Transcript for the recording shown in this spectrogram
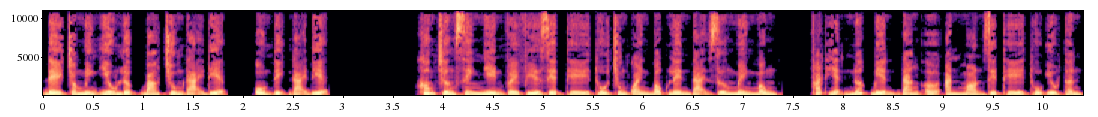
để cho mình yêu lực bao trùm đại địa, ổn định đại địa. Không Trường Sinh nhìn về phía diệt thế thụ chung quanh bốc lên đại dương mênh mông, phát hiện nước biển đang ở ăn mòn diệt thế thụ yêu thân.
